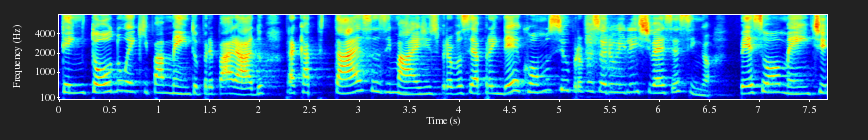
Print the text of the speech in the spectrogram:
tem todo um equipamento preparado para captar essas imagens, para você aprender como se o professor William estivesse assim, ó, pessoalmente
